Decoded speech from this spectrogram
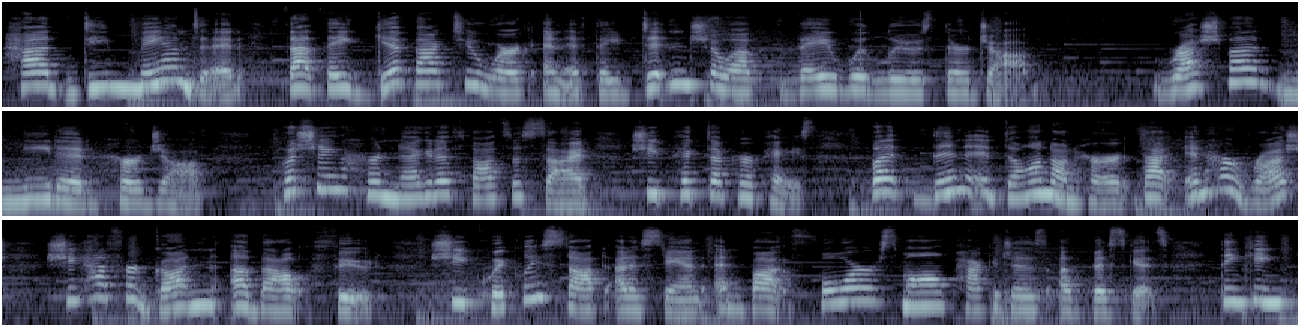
had demanded that they get back to work, and if they didn't show up, they would lose their job. Reshma needed her job Pushing her negative thoughts aside, she picked up her pace. But then it dawned on her that in her rush, she had forgotten about food. She quickly stopped at a stand and bought four small packages of biscuits, thinking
